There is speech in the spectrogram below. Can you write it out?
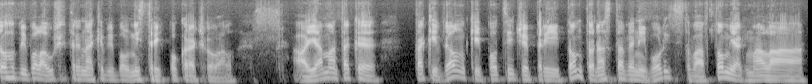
Toho by bola ušetrená, keby bol Mistrík pokračoval. A ja mám také, taký veľký pocit, že pri tomto nastavení volictva, v tom, jak mala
